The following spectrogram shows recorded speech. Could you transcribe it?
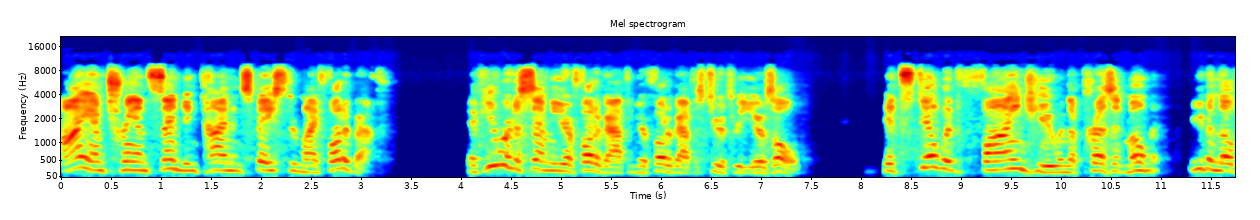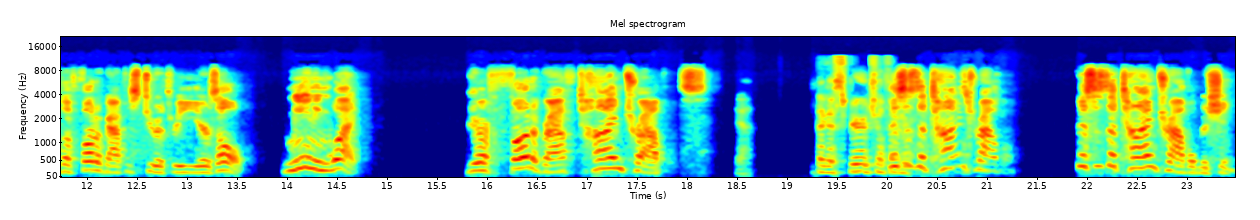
I am transcending time and space through my photograph. If you were to send me your photograph and your photograph is two or three years old, it still would find you in the present moment, even though the photograph is two or three years old. Meaning what? Your photograph time travels. Yeah. Like a spiritual This is a time travel. This is a time travel machine.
